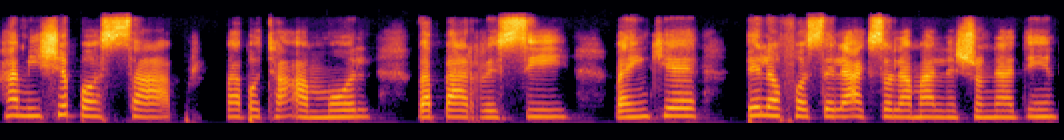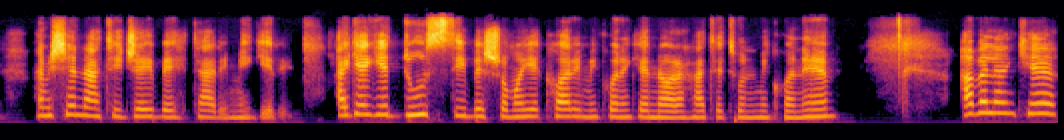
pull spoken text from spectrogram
همیشه با صبر و با تعمل و بررسی و اینکه بلا فاصله عکس العمل نشون ندین همیشه نتیجه بهتری می‌گیرین. اگر یه دوستی به شما یه کاری می‌کنه که ناراحتتون می‌کنه اولا که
